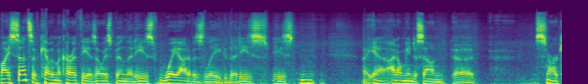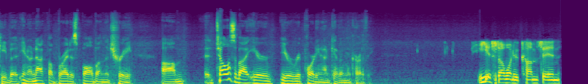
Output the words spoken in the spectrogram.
my sense of Kevin McCarthy has always been that he's way out of his league. That he's he's, you know, I don't mean to sound uh, snarky, but you know, not the brightest bulb on the tree. Um, tell us about your your reporting on Kevin McCarthy. He is someone who comes in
